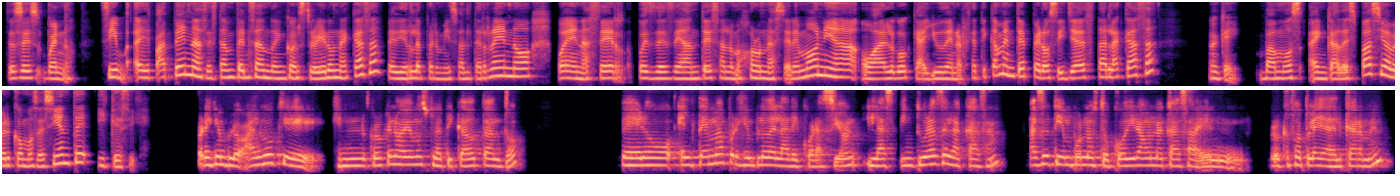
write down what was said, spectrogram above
Entonces, bueno, si eh, apenas están pensando en construir una casa, pedirle permiso al terreno, pueden hacer pues desde antes a lo mejor una ceremonia o algo que ayude energéticamente, pero si ya está la casa, ok, vamos en cada espacio a ver cómo se siente y qué sigue. Por ejemplo, algo que, que creo que no habíamos platicado tanto pero el tema, por ejemplo, de la decoración y las pinturas de la casa, hace tiempo nos tocó ir a una casa en, creo que fue Playa del Carmen,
